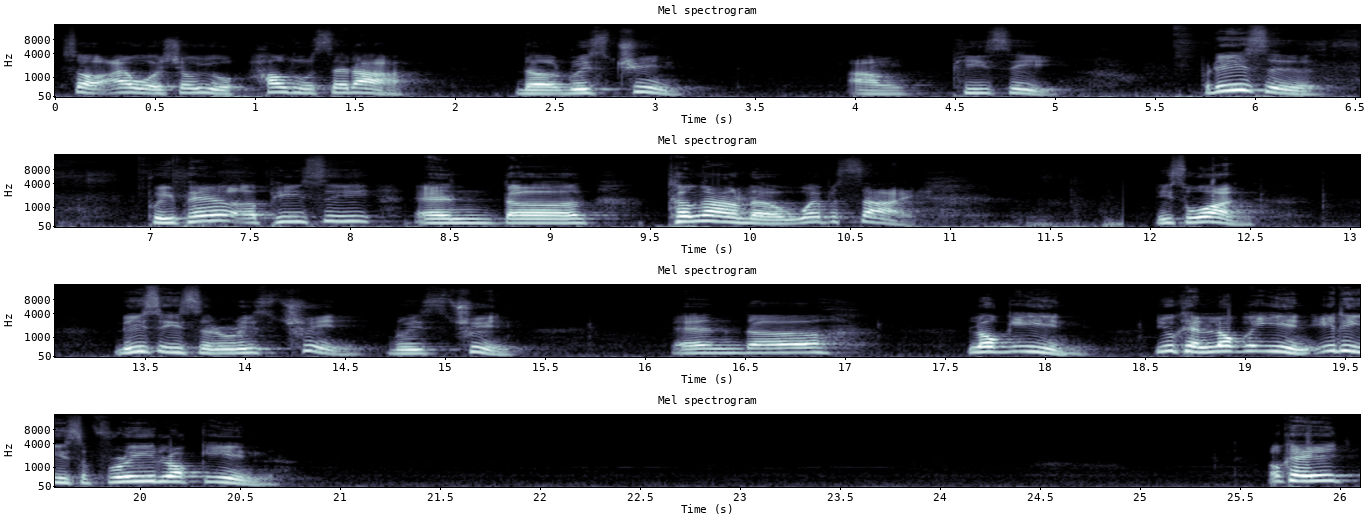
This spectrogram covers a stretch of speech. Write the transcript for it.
So I will show you how to set up the Restream on PC. Please prepare a PC and uh, turn on the website. This one, this is Restream, Restream, and uh, log in. You can log in. It is free login. Okay,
